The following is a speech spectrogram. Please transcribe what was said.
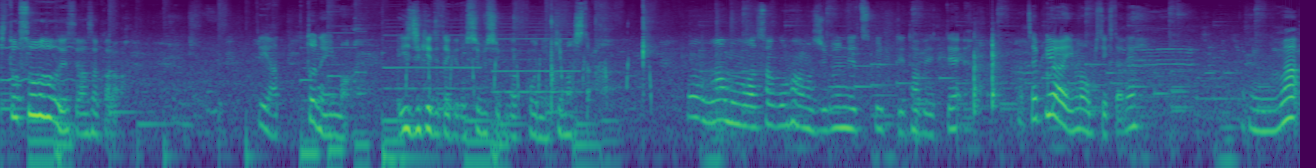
人騒動ですよ朝から。でやっとね今いじけてたけどしぶしぶ学校に行きました。本はもう朝ごはんを自分で作って食べてチャピは今起きてきたね。本は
